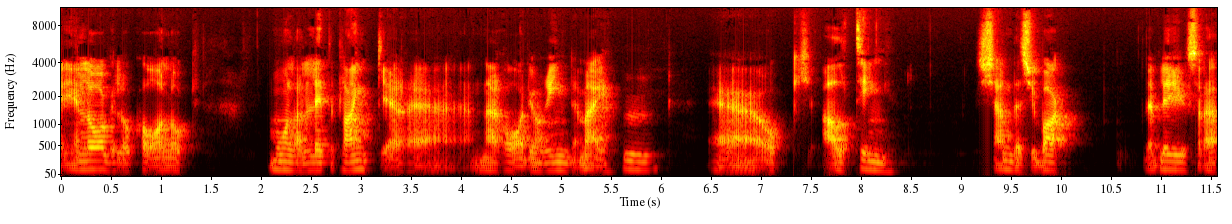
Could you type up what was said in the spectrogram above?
i en lagerlokal och målade lite plankor när radion ringde mig. mm. Och allting kändes ju bara... Det blir ju sådär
